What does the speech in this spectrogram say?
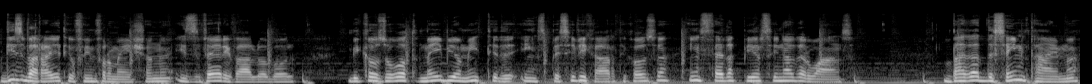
This variety of information is very valuable because what may be omitted in specific articles instead appears in other ones. But at the same time,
